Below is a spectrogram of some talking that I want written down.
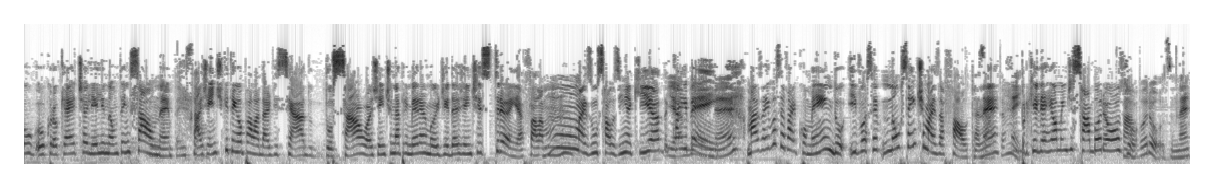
o, o croquete ali, ele não tem sal, né? tem sal. A gente que tem o paladar viciado do sal, a gente na primeira mordida, a gente estranha. Fala, hum, mas um salzinho aqui ia, cair bem. bem, né? Mas aí você vai comendo e você não sente mais a falta, né? Exatamente. Porque ele é realmente saboroso. Saboroso, né?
